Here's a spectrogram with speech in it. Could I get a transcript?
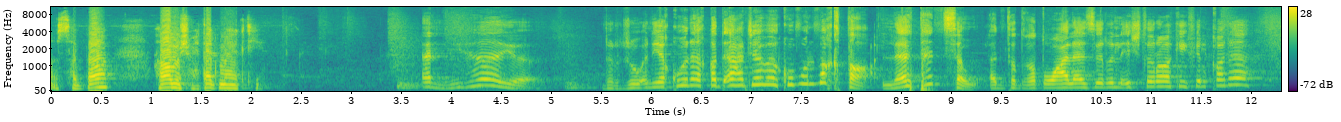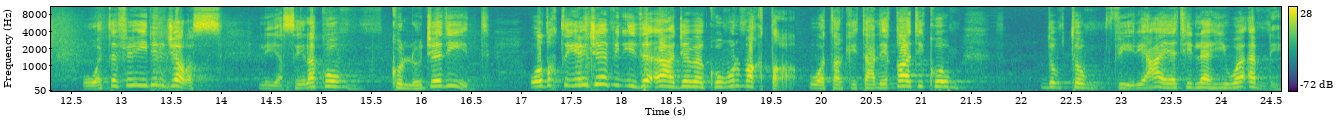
الصبار هو مش محتاج مية كتير. النهاية. نرجو أن يكون قد أعجبكم المقطع. لا تنسوا أن تضغطوا على زر الاشتراك في القناة وتفعيل الجرس ليصلكم كل جديد. وضغط إعجاب إذا أعجبكم المقطع وترك تعليقاتكم دمتم في رعاية الله وأمنه.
